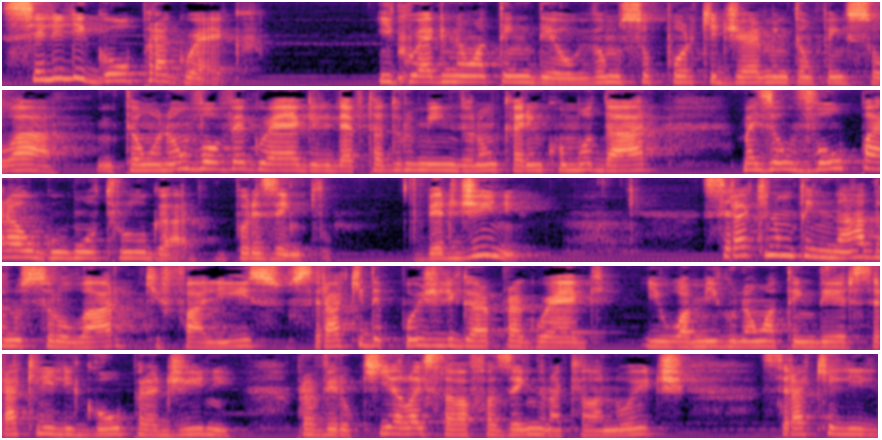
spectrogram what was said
se ele ligou para Greg e Greg não atendeu, e vamos supor que Jeremy então pensou: ah, então eu não vou ver Greg, ele deve estar tá dormindo, eu não quero incomodar, mas eu vou para algum outro lugar. Por exemplo, Virginie. Será que não tem nada no celular que fale isso? Será que depois de ligar para Greg e o amigo não atender, será que ele ligou para Ginny para ver o que ela estava fazendo naquela noite? Será que ele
